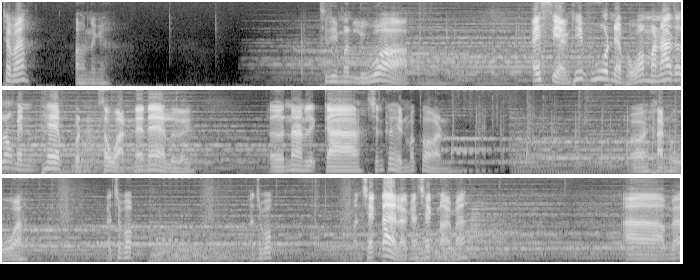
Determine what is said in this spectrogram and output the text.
ใช่ไหมอ้านนไงที่นี่มันหรือว่า ไอเสียงที่พูดเนี่ยผมว่ามันน่าจะต้องเป็นเทพบนสวรรค์แน่ๆเลย เออนาฬิกา ฉันก็เห็นมาก่อน เออคันหูว่ะอาจจะว่าอาจจะว่ามันเช็คได้เหรองั้นเช็คหน่อยไหมอ่าแม้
